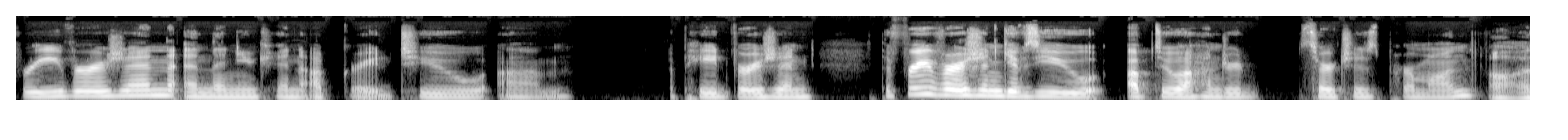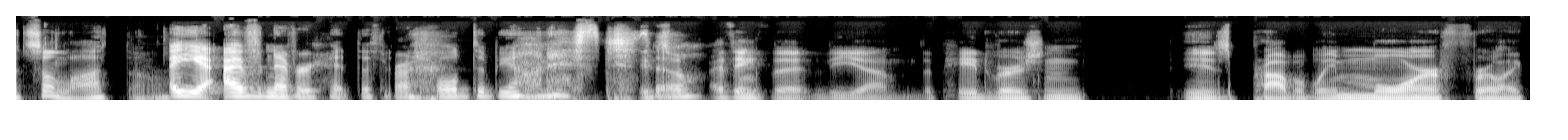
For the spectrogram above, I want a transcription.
free version, and then you can upgrade to um, a paid version. The free version gives you up to 100 searches per month. Oh, that's a lot though. Uh, yeah, I've never hit the threshold to be honest. It's, So I think the the um the paid version is probably more for like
